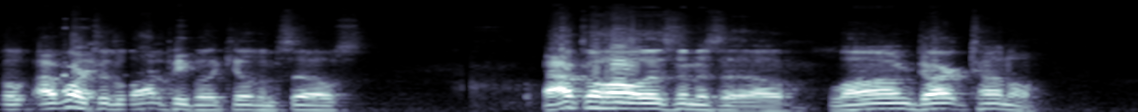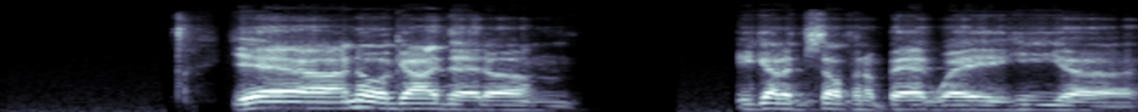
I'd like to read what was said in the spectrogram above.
with- I've worked with a lot of people that kill themselves. Alcoholism is a long, dark tunnel. Yeah, I know a guy that um he got himself in a bad way. He uh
